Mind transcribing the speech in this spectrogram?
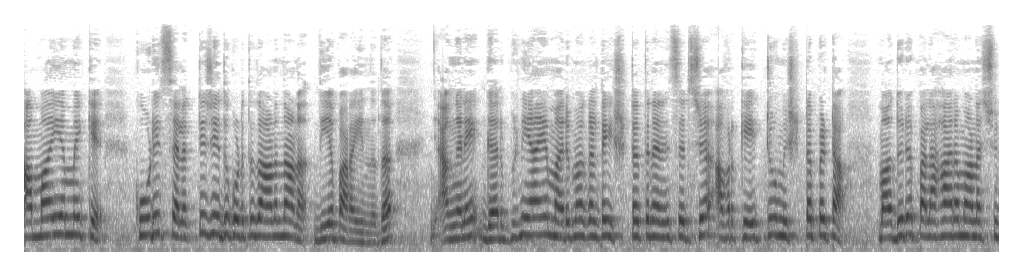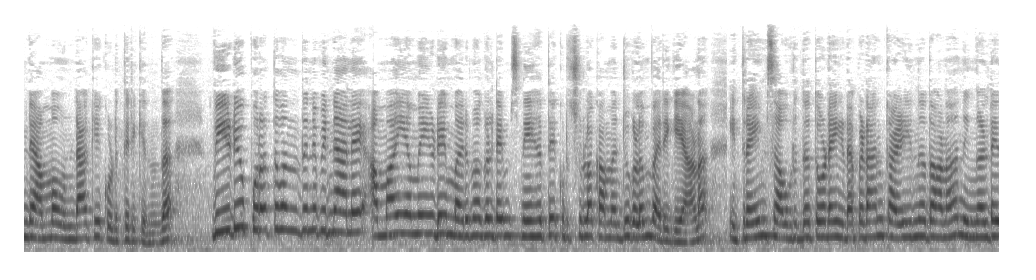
അമ്മായിയമ്മയ്ക്ക് കൂടി സെലക്ട് ചെയ്ത് കൊടുത്തതാണെന്നാണ് ദിയ പറയുന്നത്. അങ്ങനെ ഗർഭിണിയായ മരുമകളുടെ ഇഷ്ടത്തിനനുസരിച്ച് അവർക്ക് ഏറ്റവും ഇഷ്ടപ്പെട്ട മധുര പലഹാരമാണ് അശ്വിന്റെ അമ്മ ഉണ്ടാക്കി കൊടുത്തിരിക്കുന്നത്. വീഡിയോ പുറത്തു വന്നതിന് പിന്നാലെ അമ്മായി അമ്മയുടെയും മരുമകളുടെയും സ്നേഹത്തെക്കുറിച്ചുള്ള കമന്റുകളും വരികയാണ്. ഇത്രയും സൗഹൃദത്തോടെ ഇടപെടാൻ കഴിയുന്നതാണ് നിങ്ങളുടെ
